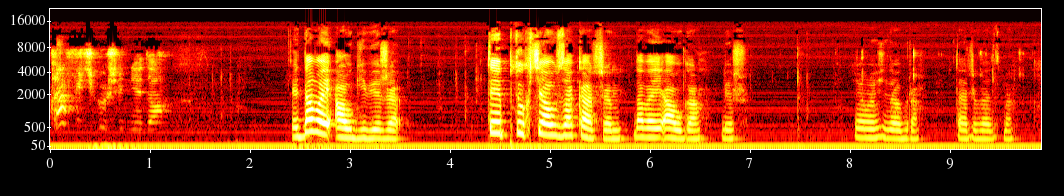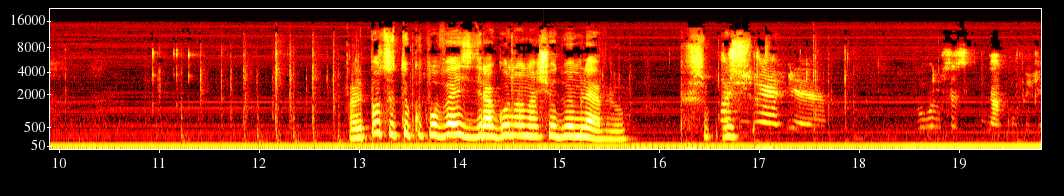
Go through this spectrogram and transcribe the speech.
Trafić go się nie da. Ej, dawaj augi bierze. Typ tu chciał za kaczem. Dawaj auga, bierz. Wziąłeś, dobra. Też wezmę. Ale po co ty kupowałeś Dragona na siódmym levelu? Psz, psz, nie wiem. Mogłem sobie skina kupić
